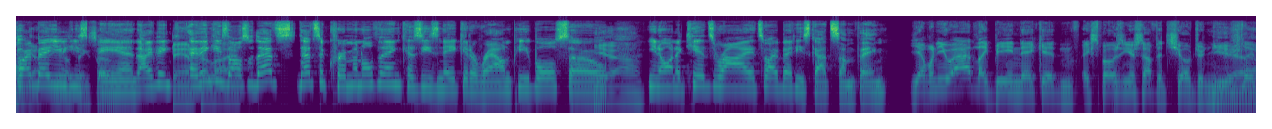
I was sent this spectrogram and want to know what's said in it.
Oh, I bet you, don't he's think so? banned. I think Banned I think he's life? also that's that's a criminal thing because he's naked around people. So Yeah. you know, on a kid's ride. So I bet he's got something. Yeah, when you add like being naked and exposing yourself to children, usually Yeah.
